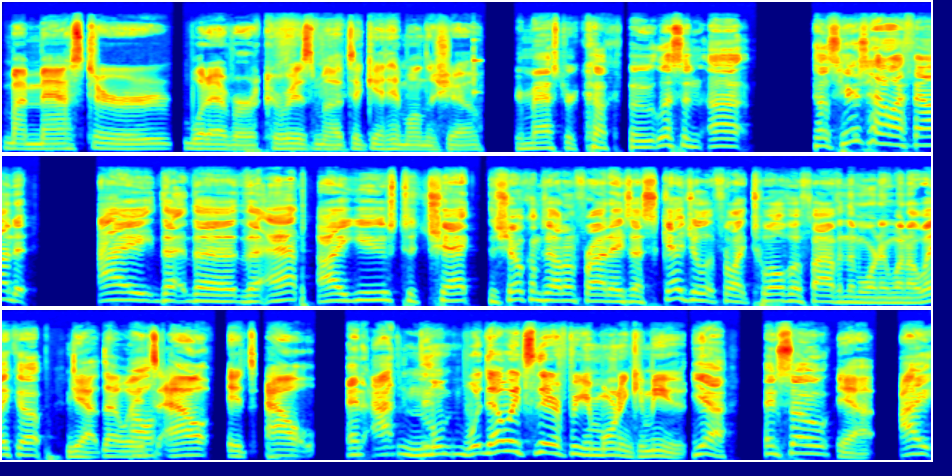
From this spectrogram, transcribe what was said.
my master, whatever charisma to get him on the show. your master cuck foo. Listen, uh, because here's how I found it. I the the the app I use to check the show comes out on Fridays. I schedule it for like twelve oh five in the morning when I wake up, Yeah, that way it's out. It's out. and I Mo- that way it's there for your morning commute. yeah, and so Yeah. I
